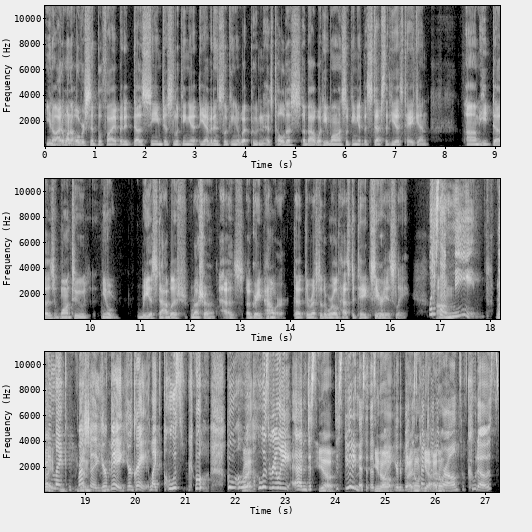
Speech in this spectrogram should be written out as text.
you know, I don't want to oversimplify it, but it does seem just looking at the evidence, looking at what Putin has told us about what he wants, looking at the steps that he has taken, um, he does want to, you know, reestablish Russia as a great power that the rest of the world has to take seriously. What does um, that mean? Right. I mean, like Again, Russia, you're big, you're great. Like who's who who who, right. who is really um dis- yeah. disputing this at this you know, point? You're the biggest country yeah, in the world. Kudos.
